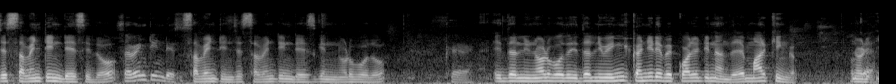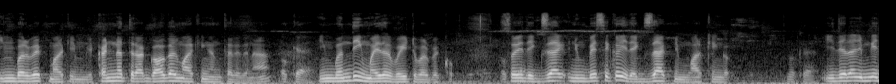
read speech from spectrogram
ಜಸ್ಟ್ ಸೆವೆಂಟೀನ್ ಡೇಸ್ ಇದು. Seventeen days seventeen just seventeen ಡೇಸ್ಗೆ ನೋಡ್ಬೋದು. ಓಕೆ ಇದರಲ್ಲಿ ನೀವು ನೋಡ್ಬೋದು ಇದರಲ್ಲಿ ನೀವು ಹೆಂಗೆ ಕಂಡುಹಿಡಿಯಬೇಕು ಕ್ವಾಲಿಟಿನ ಅಂದರೆ ಮಾರ್ಕಿಂಗ್ ನೋಡಿ ಹಿಂಗೆ ಬರ್ಬೇಕು ಮಾರ್ಕಿಂಗ್ ಕಣ್ಣ ಹತ್ರ ಗಾಗಲ್ ಮಾರ್ಕಿಂಗ್ ಅಂತಾರೆ ಇದನ್ನು. ಓಕೆ ಹಿಂಗೆ ಬಂದು ಹಿಂಗೆ ಮೈದಲ್ಲಿ ವೈಟ್ ಬರಬೇಕು. ಸೊ ಇದು ಎಕ್ಸಾಕ್ಟ್ ನಿಮ್ಮ ಬೇಸಿಕಲಿ ಇದು ಎಕ್ಸಾಕ್ಟ್ ನಿಮ್ಮ ಮಾರ್ಕಿಂಗ್ ಓಕೆ ಇದೆಲ್ಲ ನಿಮಗೆ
